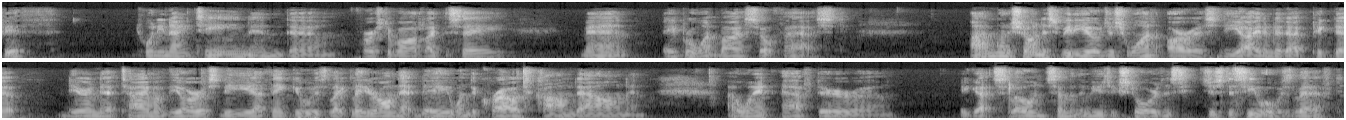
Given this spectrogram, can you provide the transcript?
5th, 2019, and um, first of all, I'd like to say, man, April went by so fast. I'm going to show in this video just one RSD item that I picked up during that time of the RSD. I think it was like later on that day when the crowds calmed down and I went after um, it got slow in some of the music stores and just to see what was left.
